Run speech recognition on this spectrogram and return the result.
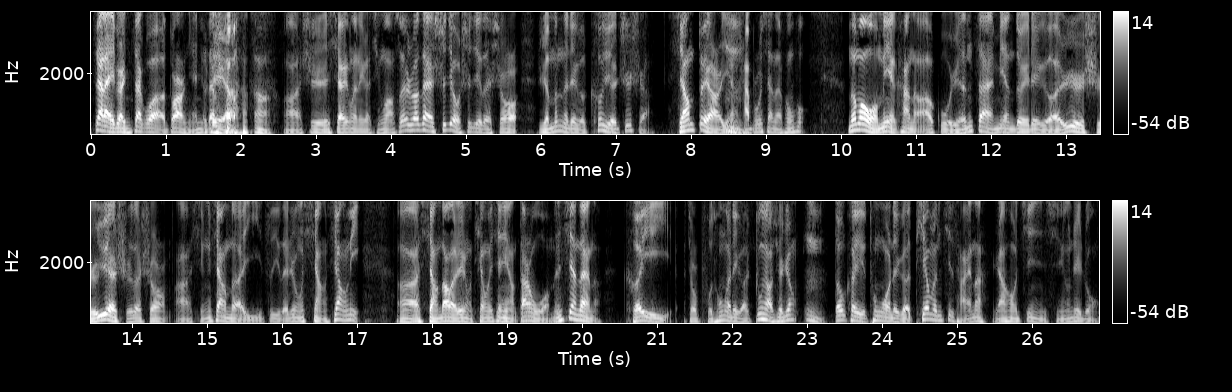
再来一遍，你再过多少年你再来吧？啊啊，是相应的这个情况。所以说，在十九世纪的时候，人们的这个科学知识啊，相对而言还不如现在丰富。那么我们也看到啊，古人在面对这个日食月食的时候啊，形象的以自己的这种想象力啊，想到了这种天文现象。但是我们现在呢？可以，就是普通的这个中小学生，嗯，都可以通过这个天文器材呢，然后进行这种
